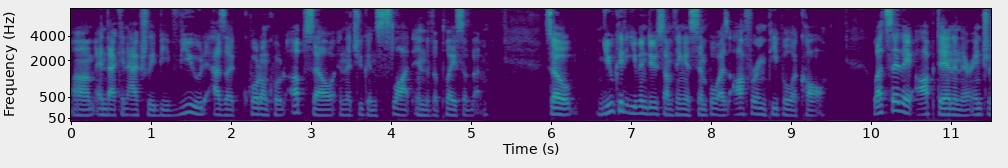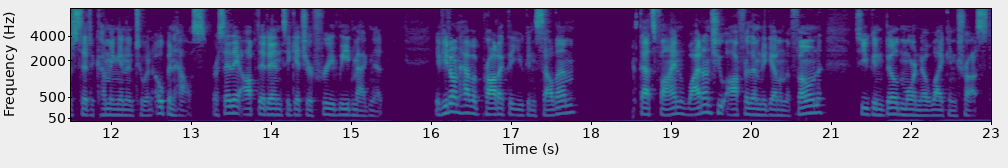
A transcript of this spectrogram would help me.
um, and that can actually be viewed as a quote unquote upsell and that you can slot into the place of them. So you could even do something as simple as offering people a call. Let's say they opt in and they're interested in coming in into an open house, or say they opted in to get your free lead magnet. If you don't have a product that you can sell them, that's fine. Why don't you offer them to get on the phone so you can build more know, like, and trust?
